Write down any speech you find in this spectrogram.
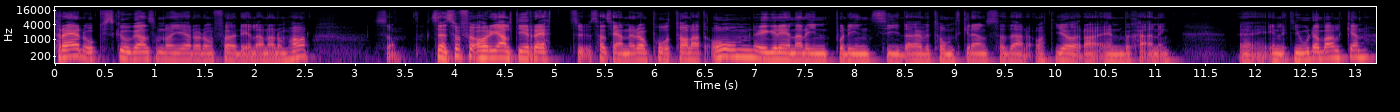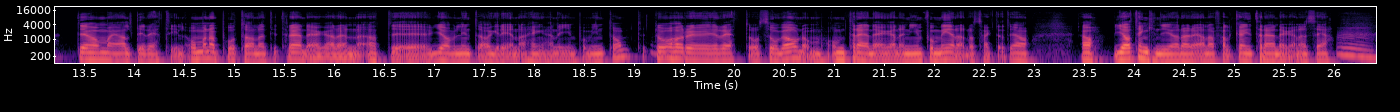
träd och skuggan som de ger och de fördelarna de har. Så. Sen så har du alltid rätt, så att säga, när du har påtalat om det grenar in på din sida över tomtgränsen där att göra en beskärning eh, enligt jordabalken. Det har man ju alltid rätt till. Om man har påtalat till trädägaren att eh, jag vill inte ha grenar hängande in på min tomt, då har du rätt att såga av dem. Om trädägaren är informerad och sagt att ja, ja, jag tänker inte göra det i alla fall, kan ju trädägaren säga. Mm.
